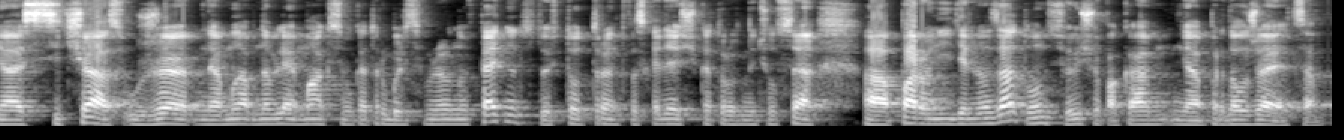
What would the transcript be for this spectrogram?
Э, сейчас уже мы обновляем максимум, который был сформирован в пятницу, то есть тот тренд восходящий, который начался пару недель назад, он все еще пока продолжается.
